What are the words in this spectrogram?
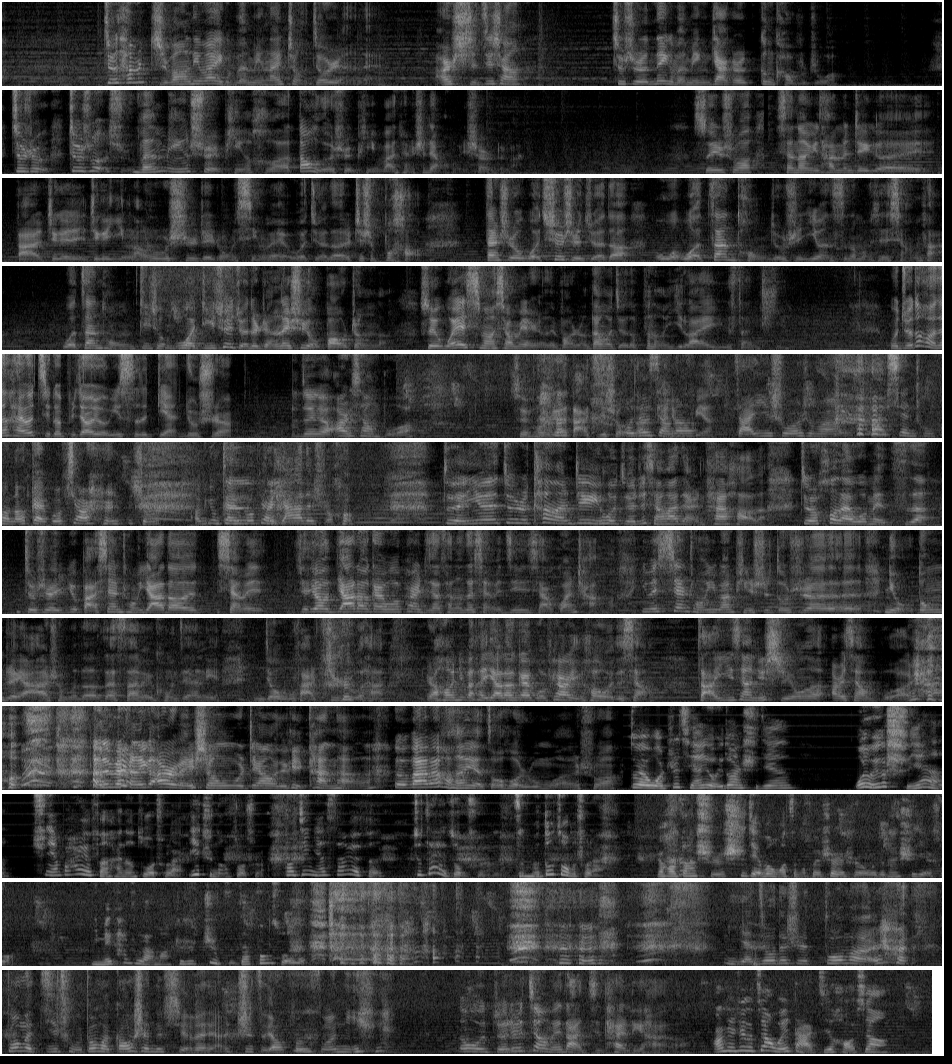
就是他们指望另外一个文明来拯救人类，而实际上，就是那个文明压根儿更靠不住。就是就是说，文明水平和道德水平完全是两回事儿，对吧？所以说，相当于他们这个。把这个这个引狼入室这种行为，我觉得这是不好。但是我确实觉得，我我赞同就是伊文斯的某些想法，我赞同地球，我的确觉得人类是有暴政的，所以我也希望消灭人类暴政。但我觉得不能依赖于三体。我觉得好像还有几个比较有意思的点，就是这个二向箔。最后一个打击手段，我就想到杂一说什么把线虫放到盖玻片儿什么啊，用盖玻片压的时候，对，因为就是看完这个以后，觉得这想法简直太好了。就是后来我每次就是又把线虫压到显微，要压到盖玻片底下才能在显微镜底下观察嘛。因为线虫一般平时都是扭动着呀什么的，在三维空间里你就无法制住它。然后你把它压到盖玻片以后，我就想。咋一向你使用了二向箔，然后 它就变成了一个二维生物，这样我就可以看它了。歪歪好像也走火入魔了，说对我之前有一段时间，我有一个实验，去年八月份还能做出来，一直能做出来，到今年三月份就再也做不出来了，怎么都做不出来。然后当时师姐问我怎么回事的时候，我就跟师姐说：“你没看出来吗？这是质子在封锁我。”你研究的是多么多么基础、多么高深的学问呀！质子要封锁你，那我觉得这个降维打击太厉害了。而且这个降维打击好像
